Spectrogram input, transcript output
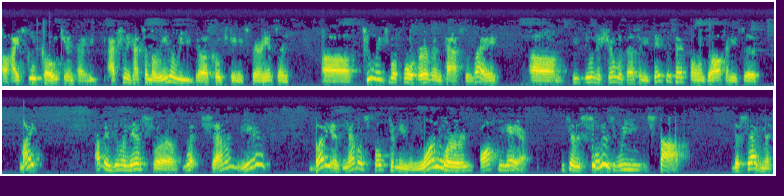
uh, high school coach, and uh, he actually had some Marina League uh, coaching experience. And uh, two weeks before Irvin passed away, um, he's doing a show with us, and he takes his headphones off and he says, "Mike, I've been doing this for what seven years. Buddy has never spoke to me one word off the air. He said as soon as we stop the segment,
